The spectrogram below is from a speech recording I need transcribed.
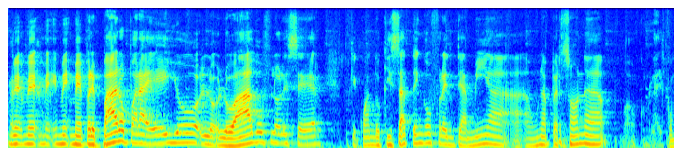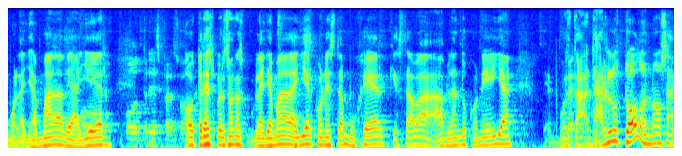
me, me, me, me, preparo para ello, lo, lo, hago florecer. Que cuando quizá tengo frente a mí a, a, una persona, como la llamada de ayer. O, o, tres personas. O tres personas. La llamada de ayer con esta mujer que estaba hablando con ella. Pues da, darlo todo, ¿no? O sea,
